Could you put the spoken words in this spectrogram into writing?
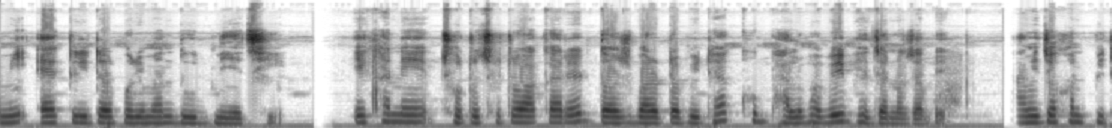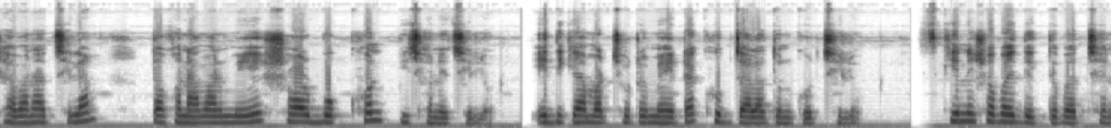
আমি এক লিটার পরিমাণ দুধ নিয়েছি। এখানে ছোট ছোট আকারের দশ বারোটা পিঠা খুব ভালোভাবেই ভেজানো যাবে। আমি যখন পিঠা বানাচ্ছিলাম, তখন আমার মেয়ে সর্বক্ষণ পিছনে ছিল। এদিকে আমার ছোট মেয়েটা খুব জ্বালাতন করছিল। স্ক্রিনে সবাই দেখতে পাচ্ছেন,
